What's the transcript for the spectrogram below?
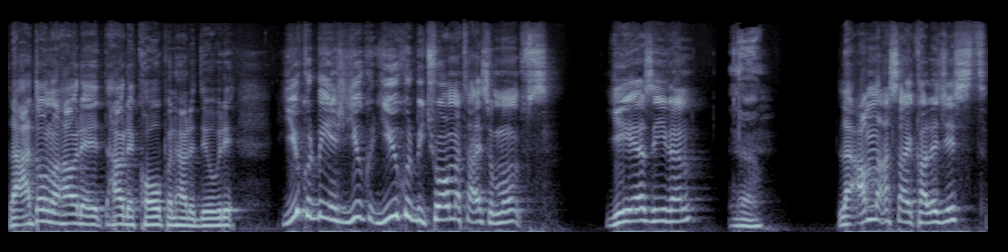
Like I don't know how they how they cope and how they deal with it. You could be you could you could be traumatized for months, years even. Yeah. Like I'm not a psychologist.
